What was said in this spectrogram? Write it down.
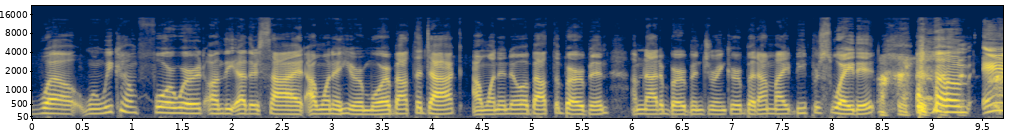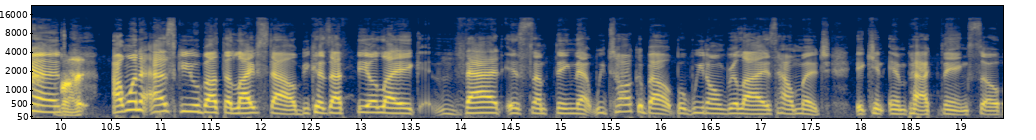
Well, when we come forward on the other side, I want to hear more about the doc. I want to know about the bourbon. I'm not a bourbon drinker, but I might be persuaded. um, and right. I want to ask you about the lifestyle because I feel like that is something that we talk about, but we don't realize how much it can impact things. So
